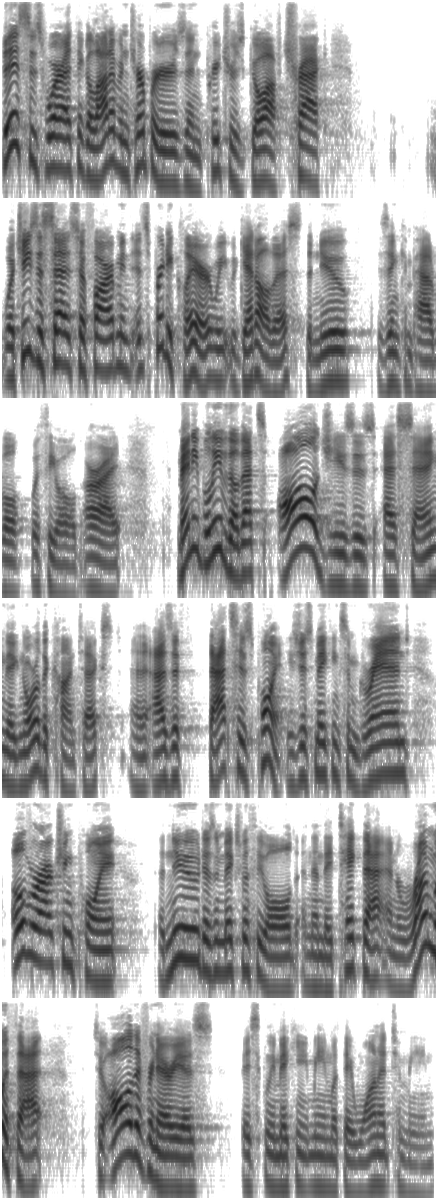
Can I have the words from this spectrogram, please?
This is where I think a lot of interpreters and preachers go off track. What Jesus says so far, I mean, it's pretty clear. We, we get all this. The new is incompatible with the old. All right. Many believe, though, that's all Jesus is saying. They ignore the context and as if that's his point. He's just making some grand, overarching point the new doesn't mix with the old, and then they take that and run with that to all different areas, basically making it mean what they want it to mean.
